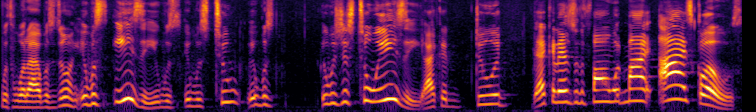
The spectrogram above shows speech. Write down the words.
with what I was doing. It was easy. It was, it was too, it was, it was just too easy. I could do it I could answer the phone with my eyes closed.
